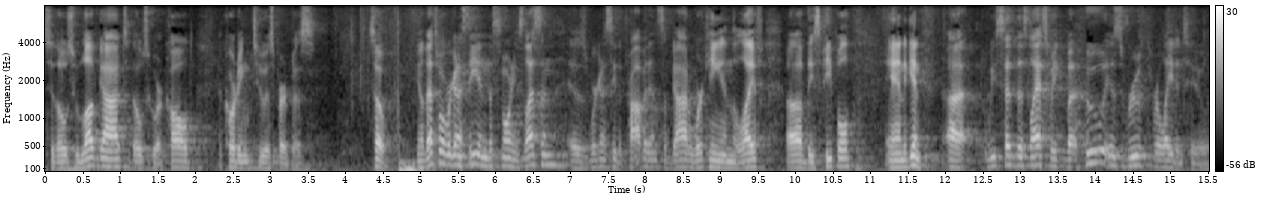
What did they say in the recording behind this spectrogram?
to those who love God, to those who are called according to his purpose. So, you know, that's what we're going to see in this morning's lesson is we're going to see the providence of God working in the life of these people. And again, uh, we said this last week, but who is Ruth related to?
